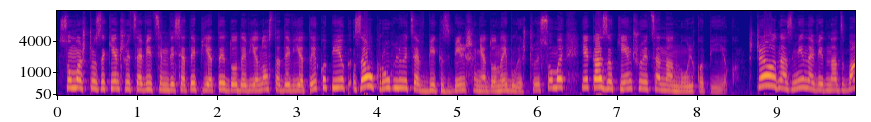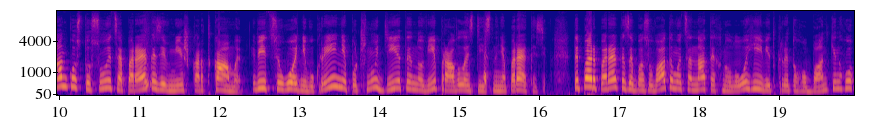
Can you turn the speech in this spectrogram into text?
Сума, що закінчується від 75 до 99 копійок, заокруглюється в бік збільшення до найближчої суми, яка закінчується на 0 копійок. Ще одна зміна від Нацбанку стосується переказів між картками. Від сьогодні в Україні почнуть діяти нові правила здійснення переказів. Тепер перекази базуватимуться на технології відкритого банкінгу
